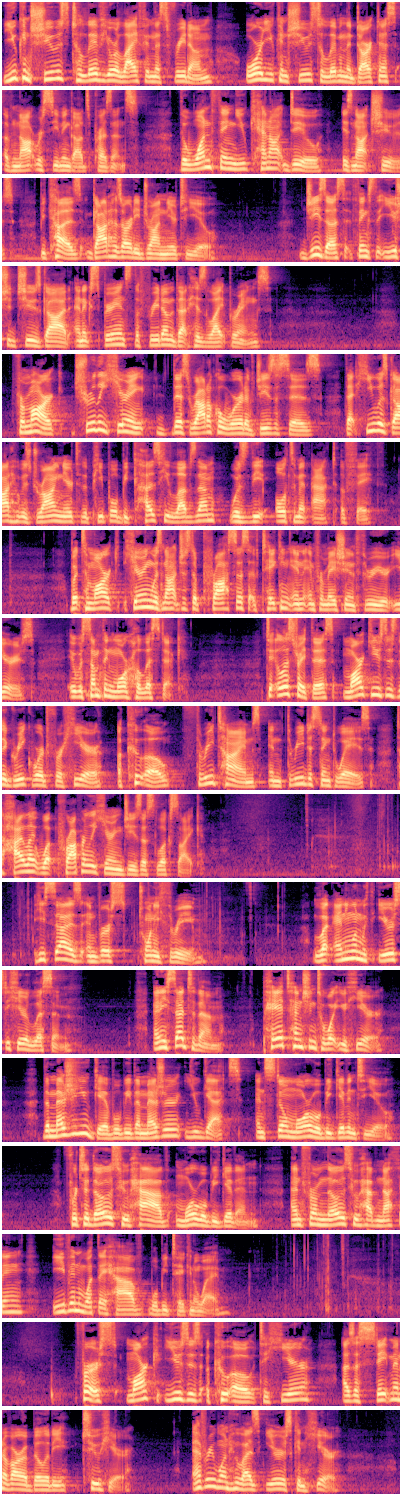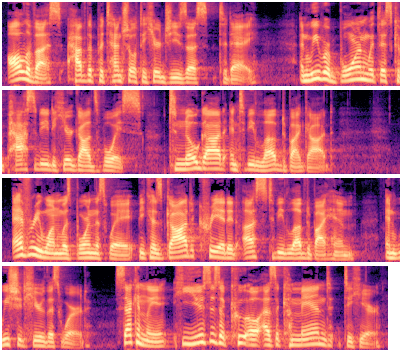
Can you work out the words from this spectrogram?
You can choose to live your life in this freedom, or you can choose to live in the darkness of not receiving God's presence. The one thing you cannot do is not choose, because God has already drawn near to you. Jesus thinks that you should choose God and experience the freedom that his light brings. For Mark, truly hearing this radical word of Jesus's that he was God who was drawing near to the people because he loves them was the ultimate act of faith. But to Mark, hearing was not just a process of taking in information through your ears, it was something more holistic. To illustrate this, Mark uses the Greek word for hear, akuo, three times in three distinct ways to highlight what properly hearing Jesus looks like he says in verse 23 Let anyone with ears to hear listen. And he said to them, Pay attention to what you hear. The measure you give will be the measure you get, and still more will be given to you. For to those who have, more will be given, and from those who have nothing, even what they have will be taken away. First, Mark uses akuo to hear as a statement of our ability to hear. Everyone who has ears can hear. All of us have the potential to hear Jesus today. And we were born with this capacity to hear God's voice, to know God, and to be loved by God. Everyone was born this way because God created us to be loved by Him, and we should hear this word. Secondly, he uses akuo as a command to hear.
